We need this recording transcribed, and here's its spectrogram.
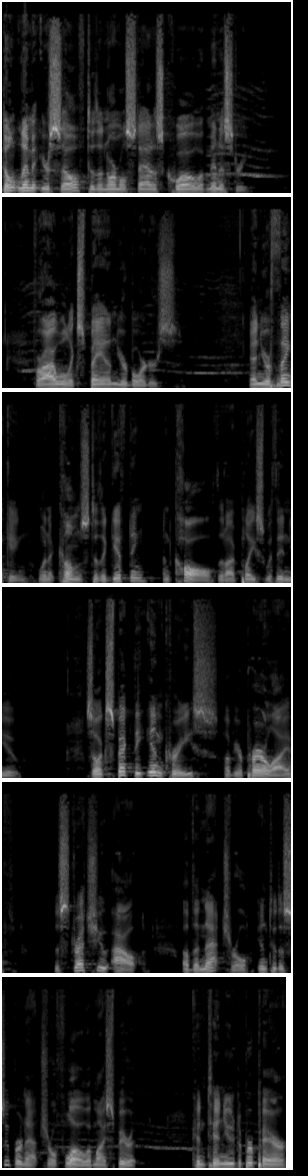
Don't limit yourself to the normal status quo of ministry, for I will expand your borders and your thinking when it comes to the gifting and call that I place within you. So expect the increase of your prayer life to stretch you out of the natural into the supernatural flow of my spirit. Continue to prepare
